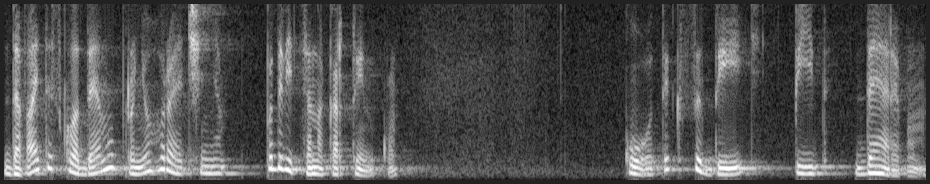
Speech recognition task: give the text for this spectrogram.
Давайте складемо про нього речення. Подивіться на картинку. Котик сидить під деревом.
